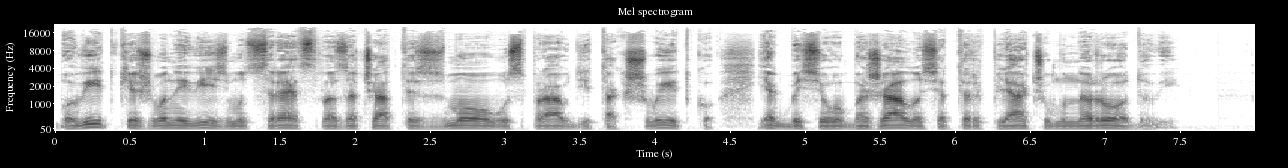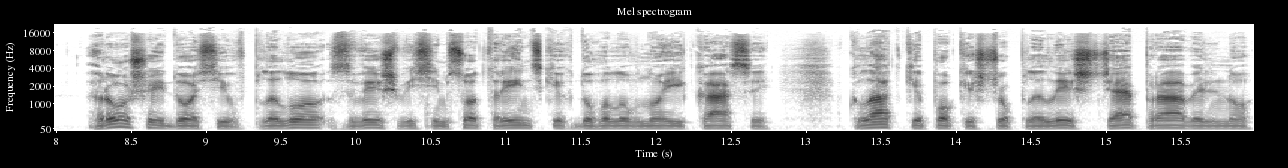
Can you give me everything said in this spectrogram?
Бо відки ж вони візьмуть средства зачати змову справді так швидко, як би цього бажалося терплячому народові. Грошей досі вплило звиш 800 ринських до головної каси, вкладки поки що плели ще правильно,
